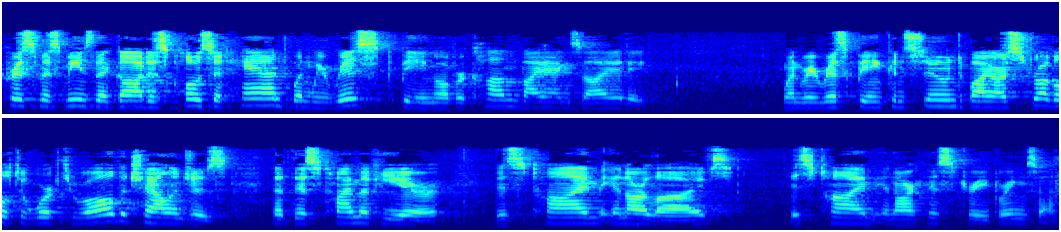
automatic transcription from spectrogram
Christmas means that God is close at hand when we risk being overcome by anxiety, when we risk being consumed by our struggle to work through all the challenges that this time of year, this time in our lives, this time in our history brings us.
